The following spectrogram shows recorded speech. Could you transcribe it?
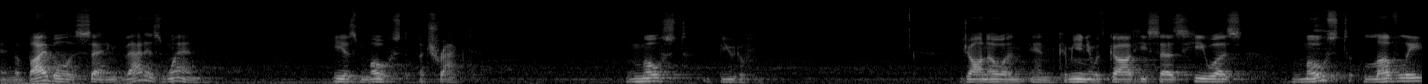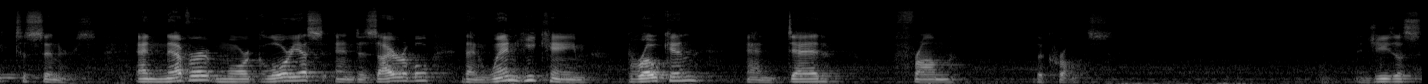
And the Bible is saying that is when he is most attractive, most beautiful. John Owen, in communion with God, he says, He was most lovely to sinners, and never more glorious and desirable than when he came broken and dead from the cross. And Jesus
